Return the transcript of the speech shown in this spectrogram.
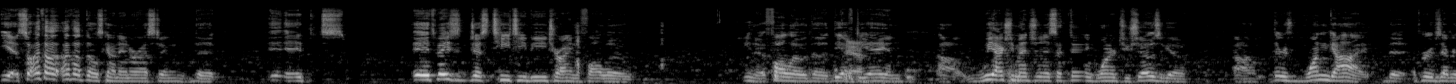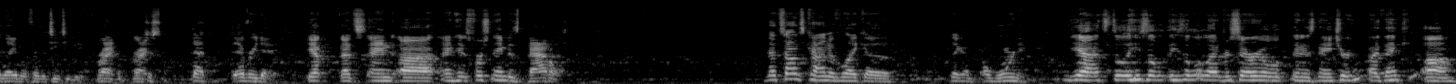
Yeah, so I thought I thought that was kind of interesting that it's it's basically just TTB trying to follow, you know, follow the the Yeah. FDA, and uh, we actually mentioned this I think one or two shows ago. Um, there's one guy that approves every label for the TTB, Right, right. just that every day. yep. That's and uh, and his first name is Battle. That sounds kind of like a like a, a warning. Yeah, it's still he's a he's a little adversarial in his nature. I think. Um,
